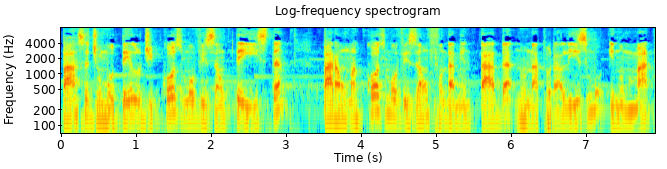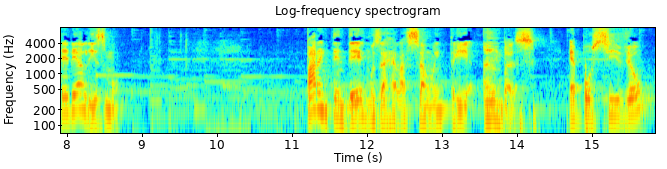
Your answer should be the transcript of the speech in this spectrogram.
passa de um modelo de cosmovisão teísta para uma cosmovisão fundamentada no naturalismo e no materialismo. Para entendermos a relação entre ambas, é possível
